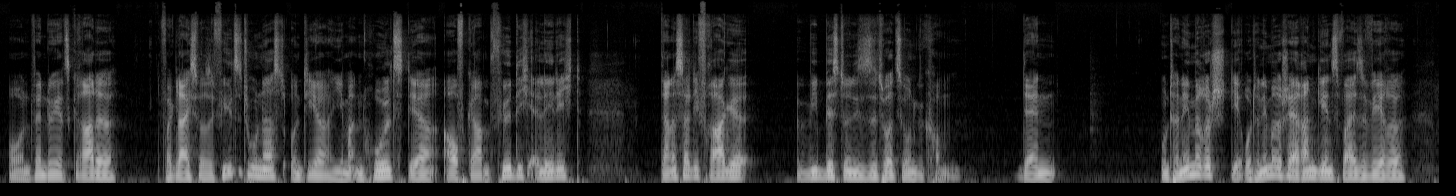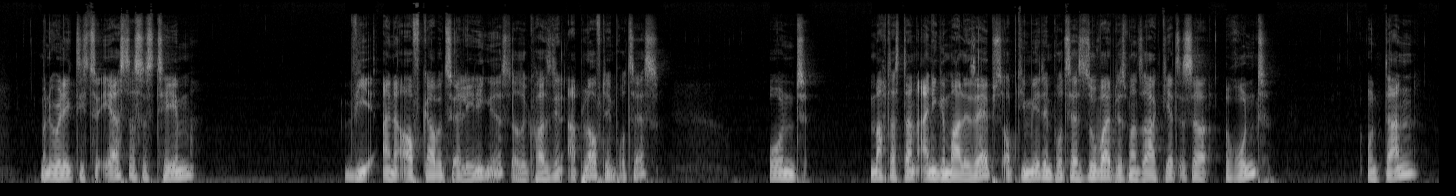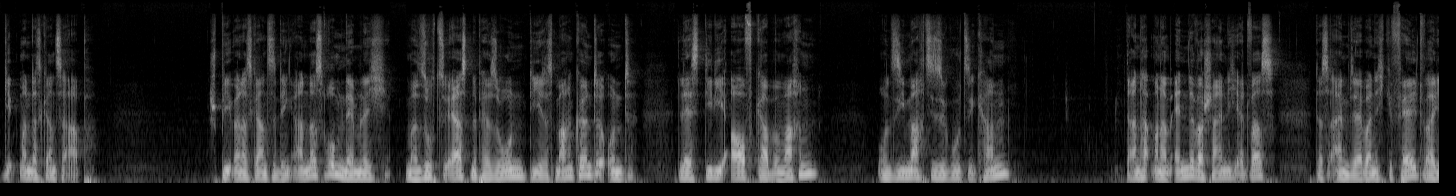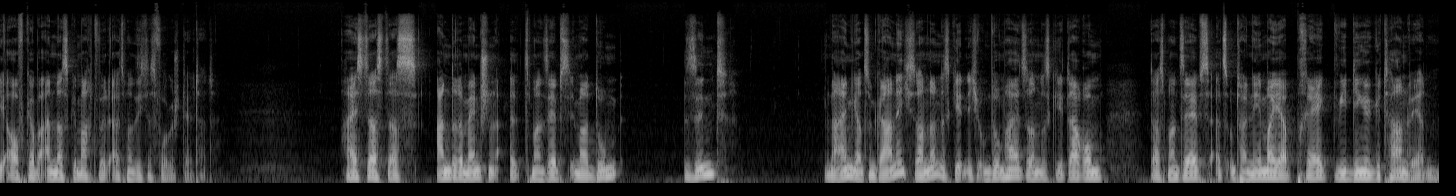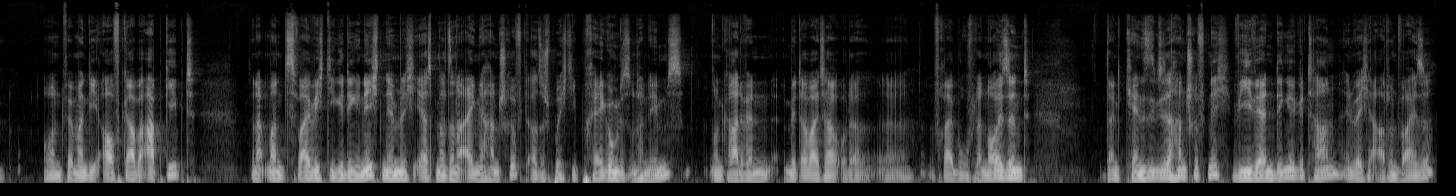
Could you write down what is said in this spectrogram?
Und wenn du jetzt gerade vergleichsweise viel zu tun hast und dir jemanden holst, der Aufgaben für dich erledigt, dann ist halt die Frage, wie bist du in diese Situation gekommen? Denn unternehmerisch, die unternehmerische Herangehensweise wäre, man überlegt sich zuerst das System, wie eine Aufgabe zu erledigen ist, also quasi den Ablauf, den Prozess, und macht das dann einige Male selbst, optimiert den Prozess so weit, bis man sagt, jetzt ist er rund, und dann gibt man das Ganze ab. Spielt man das ganze Ding andersrum, nämlich man sucht zuerst eine Person, die das machen könnte und lässt die die Aufgabe machen und sie macht sie so gut sie kann, dann hat man am Ende wahrscheinlich etwas, das einem selber nicht gefällt, weil die Aufgabe anders gemacht wird, als man sich das vorgestellt hat. Heißt das, dass andere Menschen als man selbst immer dumm sind? Nein, ganz und gar nicht, sondern es geht nicht um Dummheit, sondern es geht darum, dass man selbst als Unternehmer ja prägt, wie Dinge getan werden. Und wenn man die Aufgabe abgibt, dann hat man zwei wichtige Dinge nicht, nämlich erstmal seine eigene Handschrift, also sprich die Prägung des Unternehmens. Und gerade wenn Mitarbeiter oder äh, Freiberufler neu sind, dann kennen sie diese Handschrift nicht. Wie werden Dinge getan? In welcher Art und Weise?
